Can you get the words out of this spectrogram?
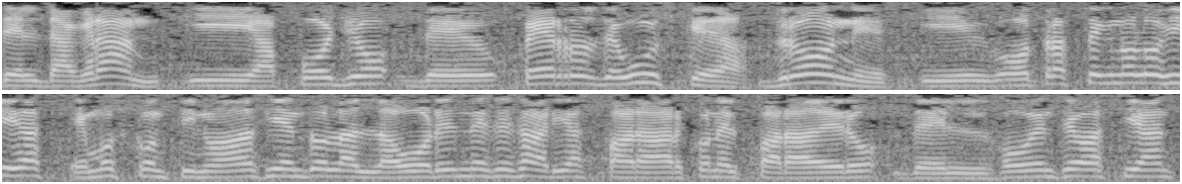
del DAGRAM y apoyo de perros de búsqueda, drones y otras tecnologías, hemos continuado haciendo la labores necesarias para dar con el paradero del joven Sebastián.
